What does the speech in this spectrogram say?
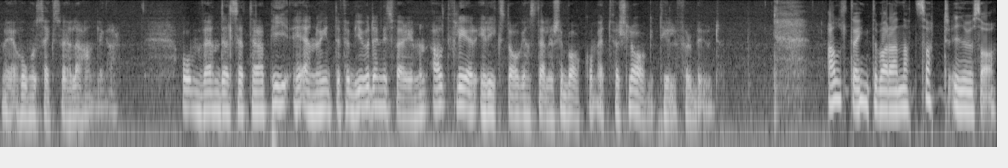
med homosexuella handlingar. Omvändelseterapi är ännu inte förbjuden i Sverige men allt fler i riksdagen ställer sig bakom ett förslag till förbud. Allt är inte bara nattsvart i USA.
